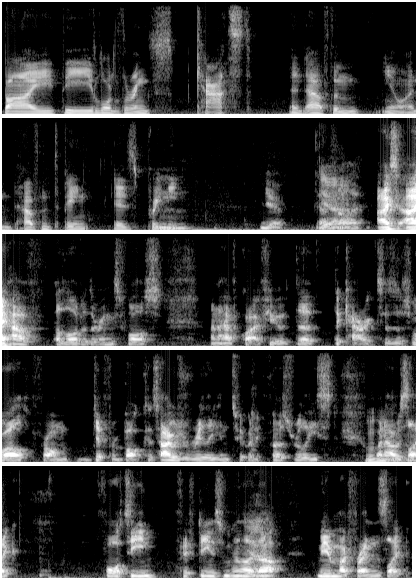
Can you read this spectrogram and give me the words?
buy the Lord of the Rings cast and have them, you know, and have them to paint is pretty neat. Yeah, Yeah. definitely. I, I have a Lord of the Rings force, and I have quite a few of the, the characters as well from different boxes. I was really into it when it first released, when I was like 14, 15, something like Yeah. that. Me and my friends like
